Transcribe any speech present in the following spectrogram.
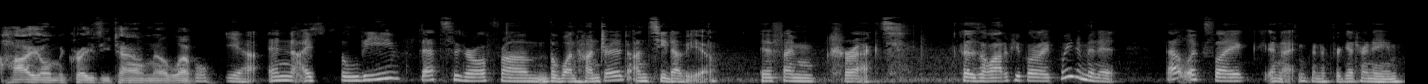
high on the crazy town uh, level. Yeah, and I believe that's the girl from the 100 on CW, if I'm correct. Because a lot of people are like, wait a minute, that looks like, and I'm going to forget her name.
